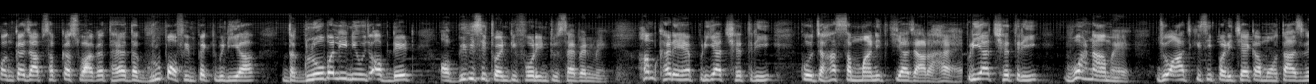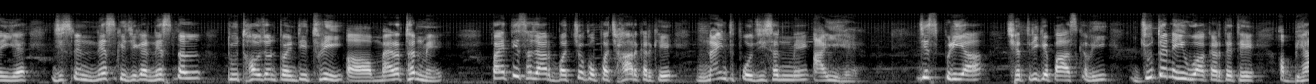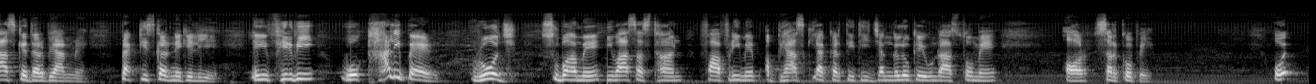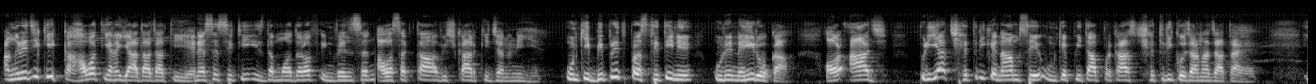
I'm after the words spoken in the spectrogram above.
पंकज आप सबका स्वागत है। The group of impact media the globally news update और बीबीसी 24 फोर इंटू सेवन में। हम खड़े हैं प्रिया छेत्री को जहाँ सम्मानित किया जा रहा है। प्रिया छेत्री वह नाम है जो आज किसी परिचय का मोहताज नहीं है जिसने नेस्ट कीजिएगा नेशनल 2023 अ, मैराथन में पैंतीस हज़ार बच्चों को पछाड़ करके नाइन्थ पोजीशन में आई है। जिस प्रिया छेत्री के पास कभी जूते नहीं हुआ करते थे अभ्यास के दरमियान में प्रैक्टिस करने के लिए लेकिन फिर भी वो खाली पैर रोज़ सुबह में निवास स्थान फाफड़ी में अभ्यास किया करती थी जंगलों के उन रास्तों में और सड़कों पे। और अंग्रेज़ी की कहावत यहाँ याद आ जाती है necessity is the mother of invention आवश्यकता आविष्कार की जननी है। उनकी विपरीत परिस्थिति ने उन्हें नहीं रोका और आज प्रिया छेत्री के नाम से उनके पिता प्रकाश छेत्री को जाना जाता है।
